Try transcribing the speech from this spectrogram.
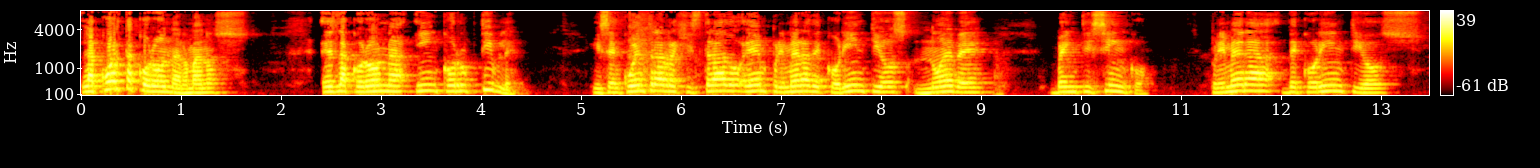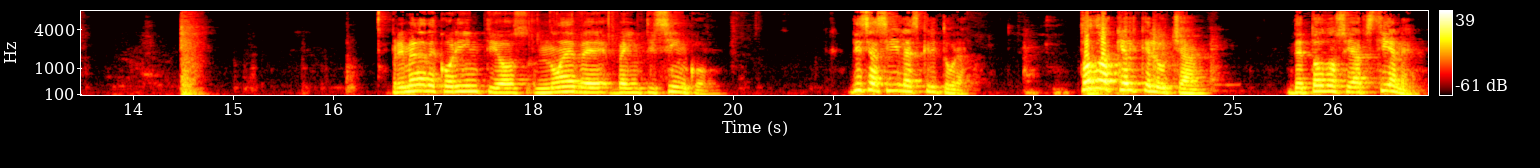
La cuarta corona, hermanos, es la corona incorruptible. y se encuentra registrado en Primera de Corintios 9, 25. Primera de Corintios, Primera de Corintios 9, 25. Dice así la escritura. Todo aquel que lucha, de todo se abstiene.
